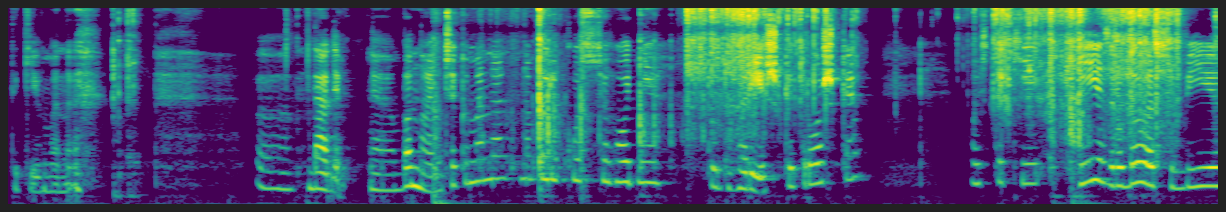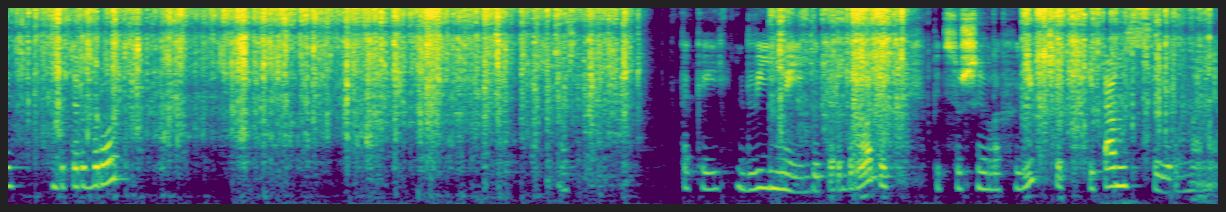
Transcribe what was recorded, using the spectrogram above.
Такі в мене. Е, Далі е, бананчик у мене на перекус сьогодні. Тут горішки трошки. Ось такі. І зробила собі бутерброд. Ось такий двійний бутербродик. Підсушила хлібчик, і там сир в мене.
